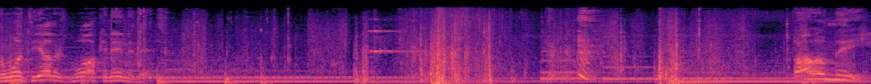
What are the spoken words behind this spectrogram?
Don't want the others walking into this. Follow me.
